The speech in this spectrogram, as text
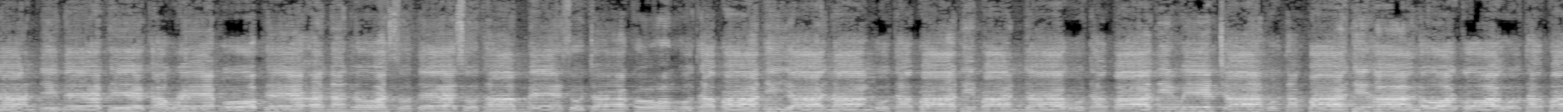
นันติเมเพขเวโปเพอนันโนสุเตสุธรรมเมสุจักขุงอุทธปาทิยานังอุทปาทิปัญญาอุทปาทิเวชชาอุทปาทิอาโลโกอุทปา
